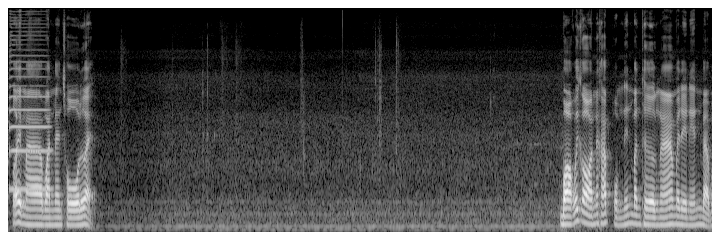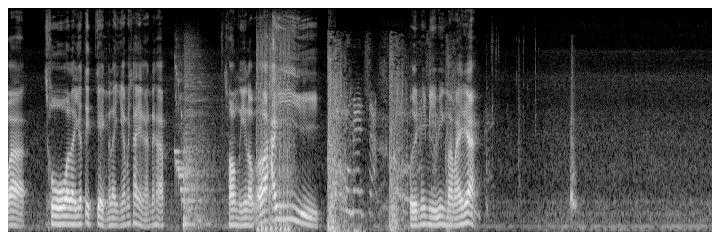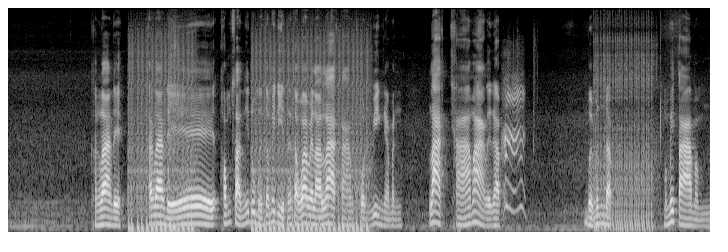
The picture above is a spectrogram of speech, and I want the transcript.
เฮ้ยมาวันแมนโชว์ด้วย บอกไว้ก่อนนะครับ ผมเน้นบันเทิงนะ ไม่ได้เน้นแบบว่าโชว์อะไรจะติดเก่งอะไรเงี้ยไม่ใช่อย่างนั้นนะครับ ช่องนี้เราเออไอปืนไม่มีวิ่งมาไหมเนี่ยข้างล่างเดข้างล่างเดทอมสันนี่ดูเหมือนจะไม่ดีดนะ แต่ว่าเวลาลากตามคนวิ่งเนี่ยมันลากช้ามากเลยครับ เหมือนมันแบบ มันไม่ตามอะมัน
